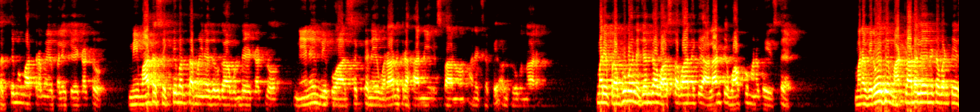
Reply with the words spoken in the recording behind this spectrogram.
సత్యము మాత్రమే పలికేటట్టు మీ మాట శక్తివంతమైనదిగా ఉండేటట్లు నేనే మీకు ఆ శక్తిని వరానుగ్రహాన్ని ఇస్తాను అని చెప్పి అంటూ ఉన్నారు. మరి ప్రభువు నిజంగా వాస్తవానికి అలాంటి వాక్కు మనకు ఇస్తే మన విరోధి మాట్లాడలేనటువంటి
